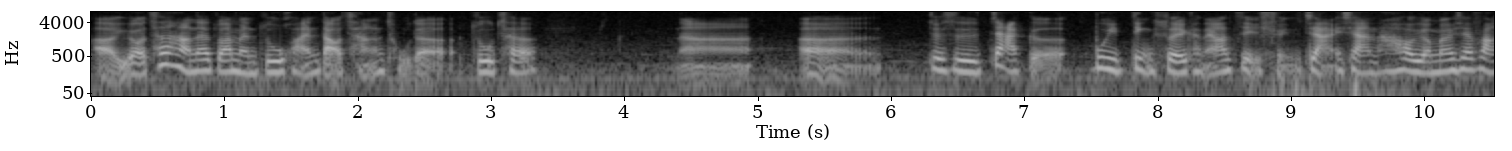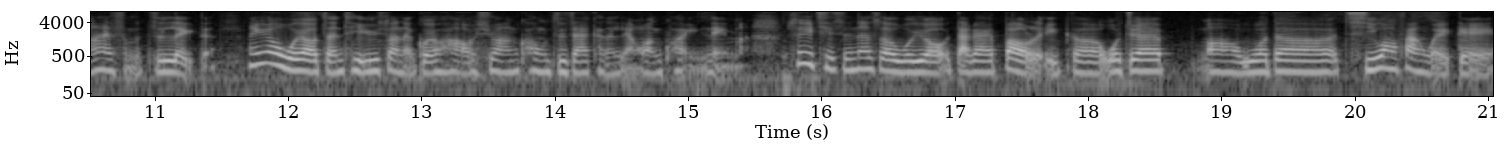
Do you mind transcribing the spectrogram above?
呃，有车行在专门租环岛长途的租车，那呃。就是价格不一定，所以可能要自己询价一下，然后有没有一些方案什么之类的。那因为我有整体预算的规划，我希望控制在可能两万块以内嘛，所以其实那时候我有大概报了一个，我觉得呃我的期望范围给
